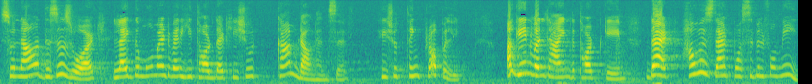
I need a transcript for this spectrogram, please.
So now this is what like the moment when he thought that he should calm down himself, he should think properly. Again one time the thought came that how is that possible for me?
